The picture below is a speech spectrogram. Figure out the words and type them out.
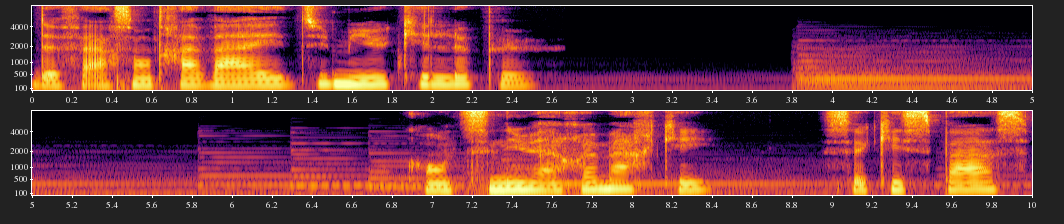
de faire son travail du mieux qu'il le peut. Continue à remarquer ce qui se passe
